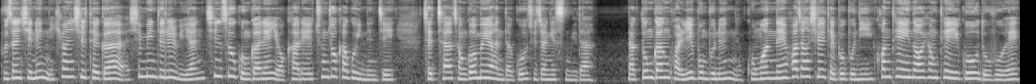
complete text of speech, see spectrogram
부산시는 현 실태가 시민들을 위한 친수 공간의 역할에 충족하고 있는지 재차 점검해야 한다고 주장했습니다. 낙동강 관리본부는 공원 내 화장실 대부분이 컨테이너 형태이고 노후에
